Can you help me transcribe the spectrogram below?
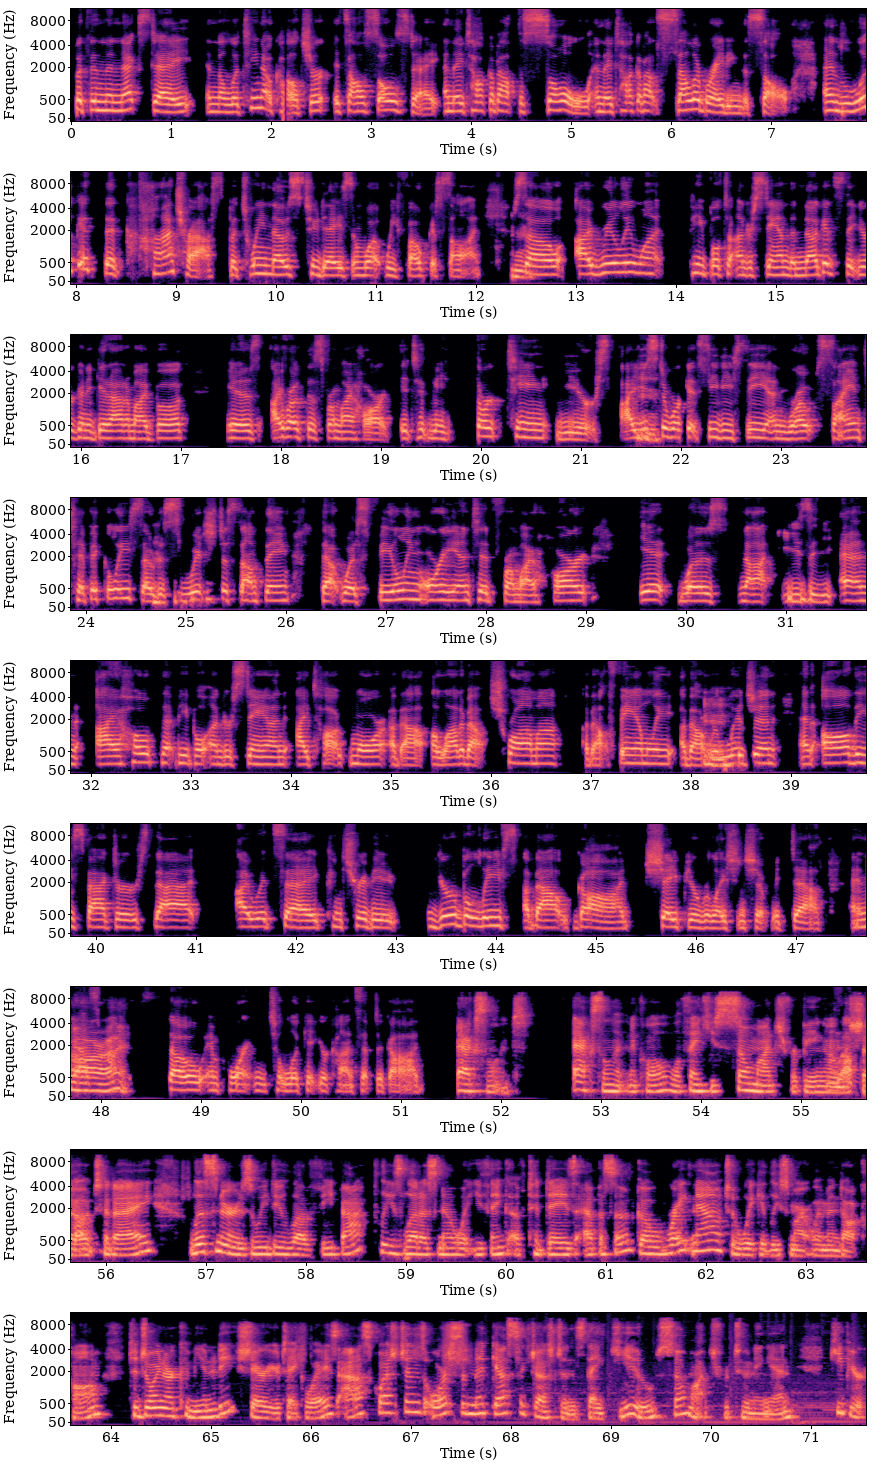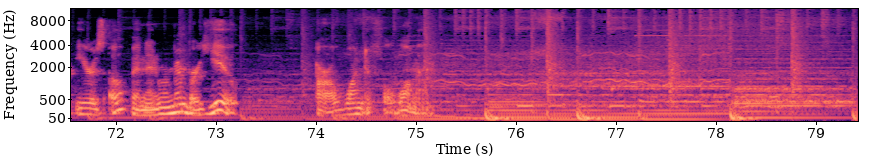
but then the next day in the Latino culture, it's All Souls Day, and they talk about the soul and they talk about celebrating the soul. And look at the contrast between those two days and what we focus on. Mm-hmm. So I really want people to understand the nuggets that you're going to get out of my book is I wrote this from my heart. It took me 13 years. I mm-hmm. used to work at CDC and wrote scientifically. So to switch to something that was feeling oriented from my heart it was not easy. And I hope that people understand. I talk more about a lot about trauma, about family, about mm-hmm. religion, and all these factors that I would say contribute. Your beliefs about God shape your relationship with death. And that's so important to look at your concept of God. Excellent. Excellent, Nicole. Well, thank you so much for being on the show today. Listeners, we do love feedback. Please let us know what you think of today's episode. Go right now to wickedlysmartwomen.com to join our community, share your takeaways, ask questions, or submit guest suggestions. Thank you so much for tuning in. Keep your ears open and remember, you are a wonderful woman.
